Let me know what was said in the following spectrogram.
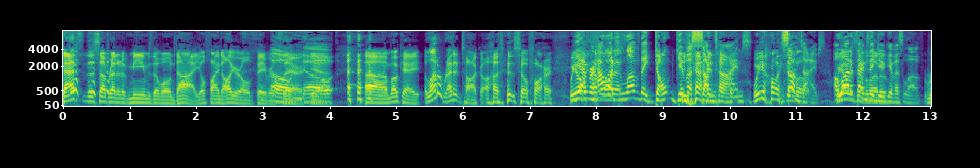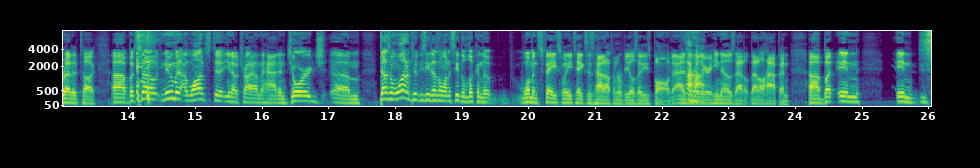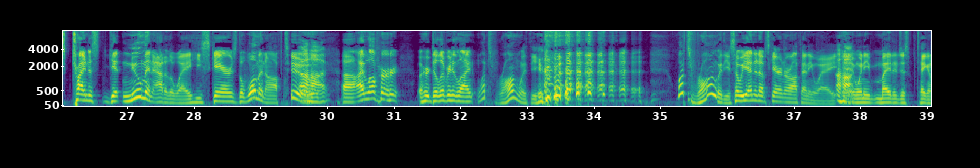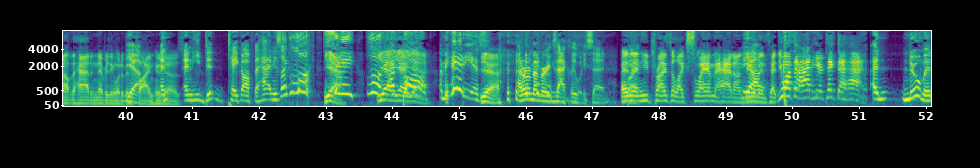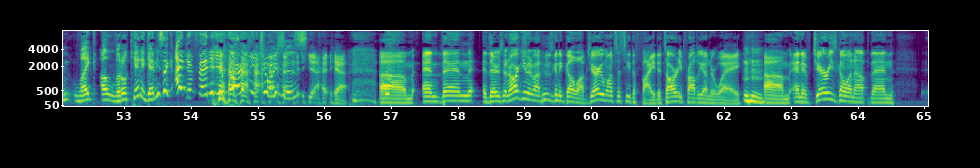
that's the subreddit of memes that won't die. You'll find all your old favorites Oh, there. no. Yeah. um, okay, a lot of Reddit talk uh, so far. We Yeah, for how much of- love they don't give us Yeah, I sometimes. We always have a- sometimes. A, lot of times a they do give us love. Reddit talk. Uh, but so Newman wants to, you know, try on the hat, and George um, doesn't want him to because he doesn't want to see the look in the woman's face when he takes his hat off and reveals that he's bald. As Uh-huh. earlier, he knows that'll that'll happen. Uh, but in in trying to get Newman out of the way, he scares the woman off too. Uh-huh. Uh, I love her her delivery line. What's wrong with you? What's wrong with you? So he ended up scaring her off anyway. Uh-huh. And when he might have just taken off the hat and everything would have been Yeah. fine. Who and, knows? And he did take off the hat and he's like, Look, Yeah. see, look, Yeah, I'm yeah, bald. I'm hideous. Yeah. I don't remember exactly what he said. And but- then he tries to like slam the hat on. Newman's head. You want the hat here? Take the hat. And Newman, like a little kid again, he's like, I defended your parking choices. yeah, yeah. Um, and then there's an argument about who's going to go up. Jerry wants to see the fight. It's already probably underway. Mm-hmm. Um, and if Jerry's going up, then.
